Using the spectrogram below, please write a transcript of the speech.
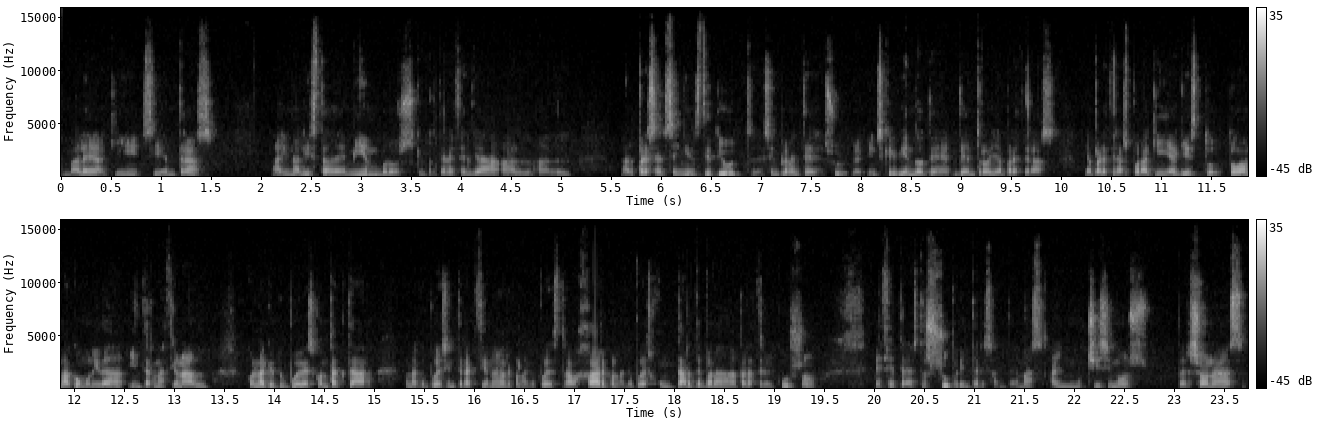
¿vale? Aquí si entras hay una lista de miembros que pertenecen ya al, al, Presencing Institute, simplemente eh, inscribiéndote dentro y aparecerás, y aparecerás por aquí. Aquí es toda una comunidad internacional con la que tú puedes contactar, con la que puedes interaccionar, con la que puedes trabajar, con la que puedes juntarte para, para hacer el curso, etc. Esto es súper interesante. Además, hay muchísimas personas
